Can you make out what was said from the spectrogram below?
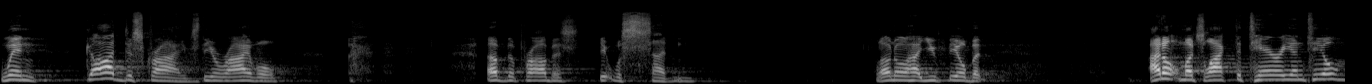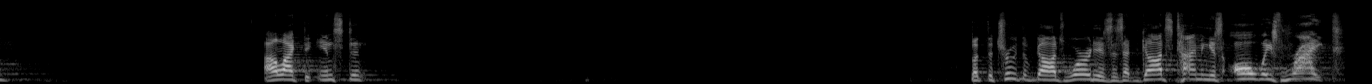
when God describes the arrival of the promise, it was sudden. I don't know how you feel, but I don't much like the tarry until. I like the instant. But the truth of God's word is, is that God's timing is always right.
